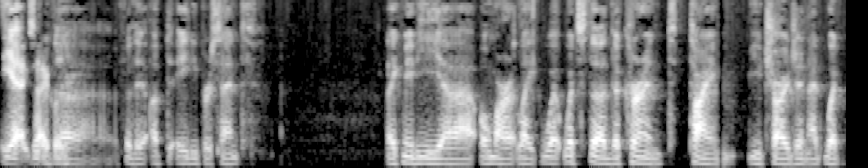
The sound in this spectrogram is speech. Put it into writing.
Yeah, exactly. For the, for the up to 80 percent like maybe uh, Omar, like what, what's the, the current time you charge and at what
